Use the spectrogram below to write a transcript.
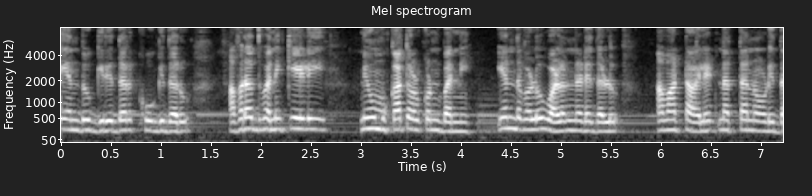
ಎಂದು ಗಿರಿಧರ್ ಕೂಗಿದರು. ಅವರ ಧ್ವನಿ ಕೇಳಿ, ನೀವು ಮುಖ ತೊಳ್ಕೊಂಡು ಬನ್ನಿ, ಎಂದವಳು ಒಳನಡೆದಳು ಅವ ಟಾಯ್ಲೆಟ್ನತ್ತ ನೋಡಿದ,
